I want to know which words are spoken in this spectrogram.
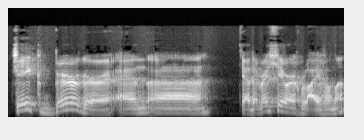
Jake Burger. En eh, ja, daar werd je heel erg blij van, hè?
